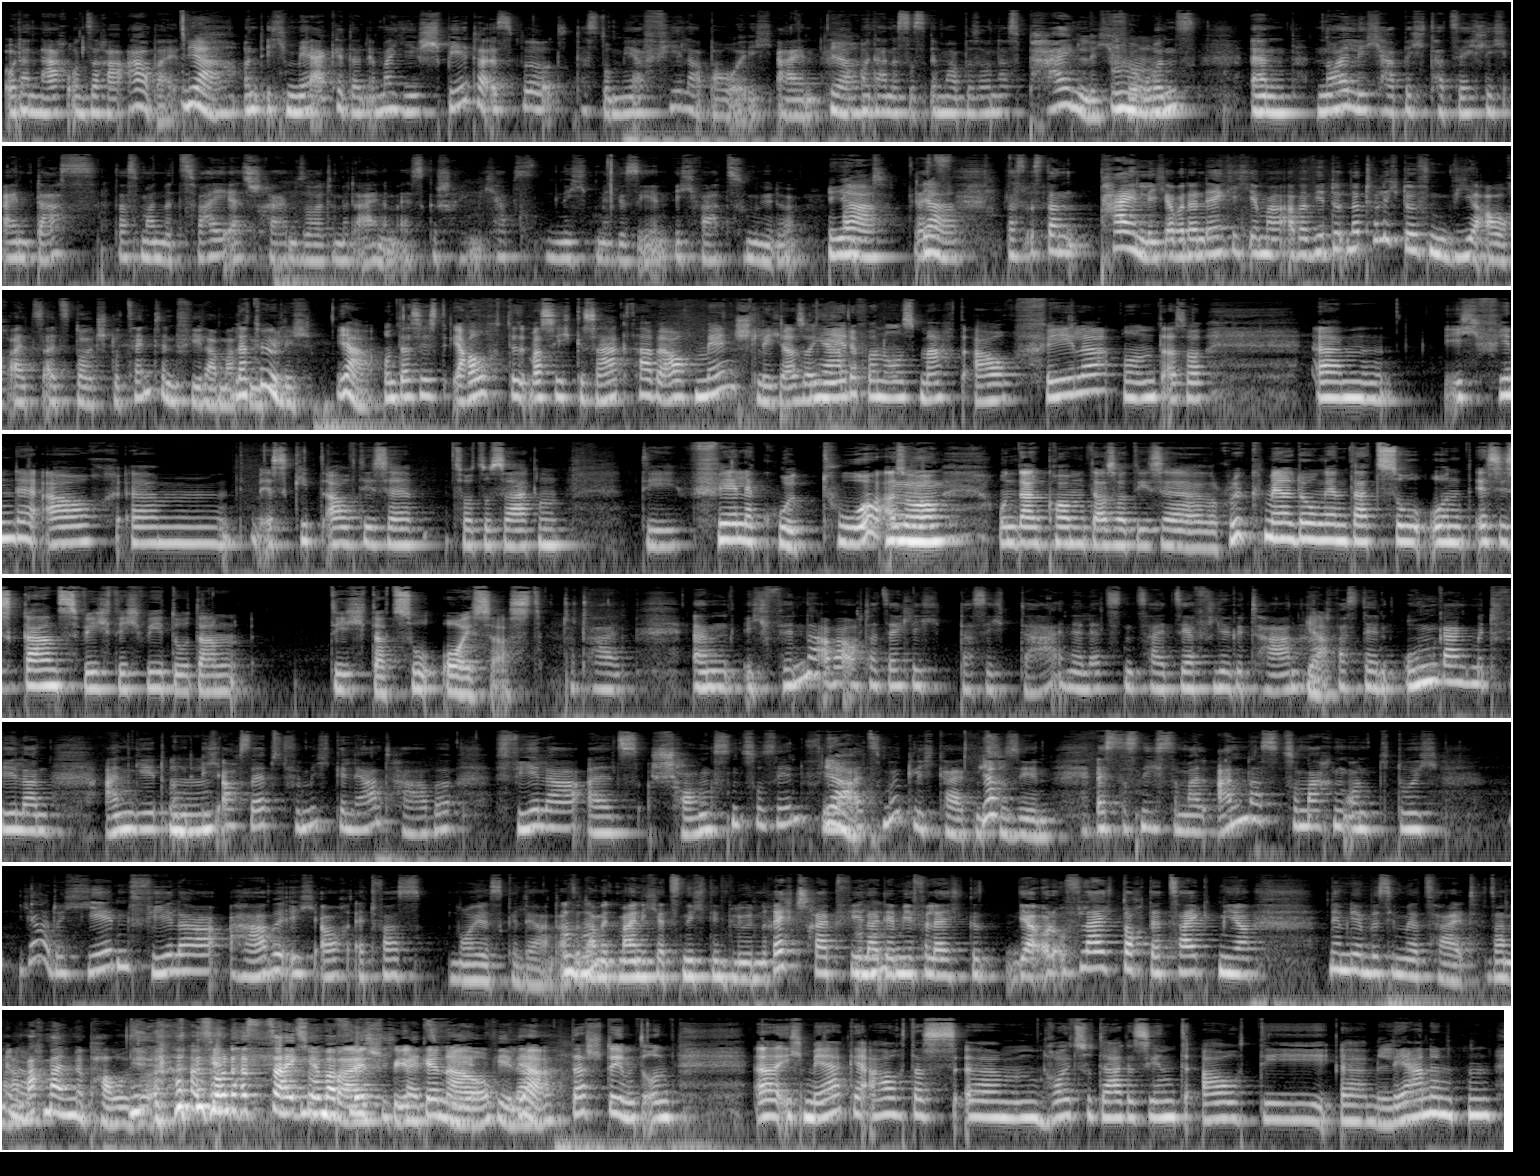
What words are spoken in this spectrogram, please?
oder nach unserer Arbeit. Ja. Und ich merke dann immer, je später es wird, desto mehr Fehler baue ich ein. Ja. Und dann ist es immer besonders peinlich für mhm. uns. Ähm, neulich habe ich tatsächlich ein Das, das man mit zwei S schreiben sollte, mit einem S geschrieben. Ich habe es nicht mehr gesehen. Ich war zu müde. Ja, das, ja. Das ist dann peinlich, aber dann denke ich immer, aber wir natürlich dürfen wir auch als, als Deutschdozentin Fehler machen. Natürlich, ja. Und das ist auch, was ich gesagt habe, auch menschlich. Also ja. jeder von uns macht auch Fehler und also ähm, ich finde auch, ähm, es gibt auch diese sozusagen die Fehlerkultur. Also, mhm. und dann kommt also diese Rückmeldungen dazu und es ist ganz wichtig, wie du dann dich dazu äußerst. Total. Ähm, ich finde aber auch tatsächlich, dass sich da in der letzten Zeit sehr viel getan hat, ja. was den Umgang mit Fehlern angeht. Und mhm. ich auch selbst für mich gelernt habe, Fehler als Chancen zu sehen, Fehler ja. als Möglichkeiten ja. zu sehen. Es das nächste Mal anders zu machen und durch ja, durch jeden Fehler habe ich auch etwas Neues gelernt. Also mhm. damit meine ich jetzt nicht den blöden Rechtschreibfehler, mhm. der mir vielleicht, ja, oder vielleicht doch, der zeigt mir, nimm dir ein bisschen mehr Zeit, Sandra, genau. mach mal eine Pause. so, das zeigen Zum immer Beispiel, genau. Fehler. Ja, das stimmt. Und äh, ich merke auch, dass ähm, heutzutage sind auch die ähm, Lernenden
